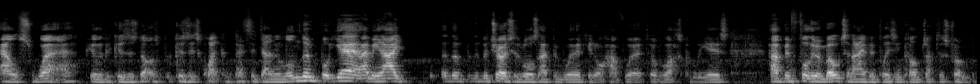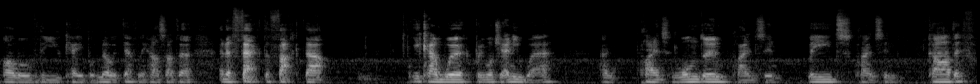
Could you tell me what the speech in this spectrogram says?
elsewhere purely because it's not because it's quite competitive down in London. But yeah, I mean, I the, the majority of the roles I've been working or have worked over the last couple of years have been fully remote, and I've been placing contractors from all over the UK. But no, it definitely has had a, an effect. The fact that you can work pretty much anywhere, and clients in London, clients in Leeds, clients in Cardiff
